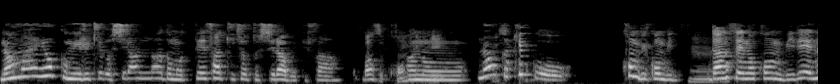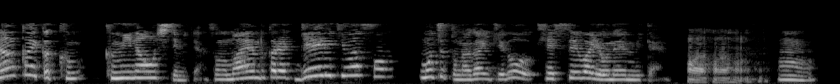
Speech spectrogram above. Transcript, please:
名前よく見るけど知らんなと思って、さっきちょっと調べてさ、まずコンビあのなんか結構、コンビコンビ、うん男性のコンビで何回か組組み直してみたいな。その前から、芸歴はそもうちょっと長いけど、結成は4年みたいはいはいはいはい。な。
